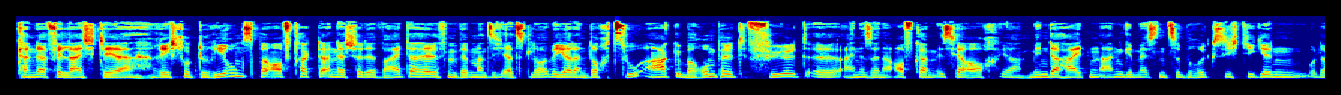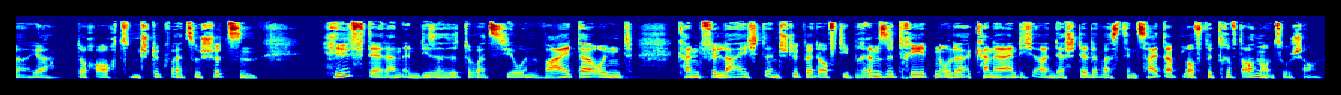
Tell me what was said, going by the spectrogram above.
Kann da vielleicht der Restrukturierungsbeauftragte an der Stelle weiterhelfen, wenn man sich als Gläubiger dann doch zu arg überrumpelt fühlt? Äh, eine seiner Aufgaben ist ja auch, ja, Minderheiten angemessen zu berücksichtigen oder ja, doch auch ein Stück weit zu schützen. Hilft er dann in dieser Situation weiter und kann vielleicht ein Stück weit auf die Bremse treten oder kann er eigentlich an der Stelle, was den Zeitablauf betrifft, auch nur zuschauen?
